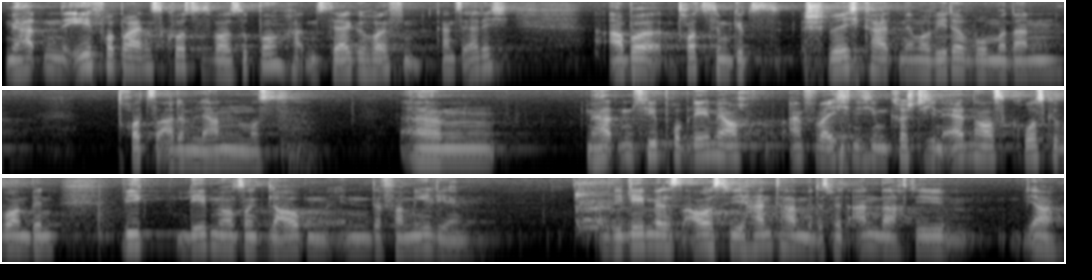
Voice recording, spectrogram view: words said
Wir hatten einen Ehevorbereitungskurs, das war super, hat uns sehr geholfen, ganz ehrlich. Aber trotzdem gibt es Schwierigkeiten immer wieder, wo man dann trotz allem lernen muss. Ähm, wir hatten viele Probleme, auch einfach weil ich nicht im christlichen Elternhaus groß geworden bin. Wie leben wir unseren Glauben in der Familie? Wie leben wir das aus? Wie handhaben wir das mit Andacht? Wie, ja,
